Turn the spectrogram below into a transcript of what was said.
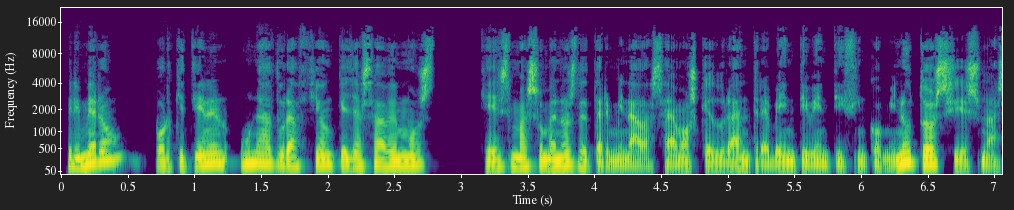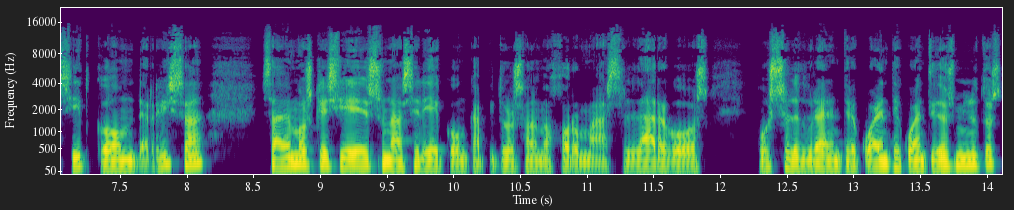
Primero, porque tienen una duración que ya sabemos que es más o menos determinada. Sabemos que dura entre 20 y 25 minutos, si es una sitcom de risa. Sabemos que si es una serie con capítulos a lo mejor más largos, pues suele durar entre 40 y 42 minutos.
